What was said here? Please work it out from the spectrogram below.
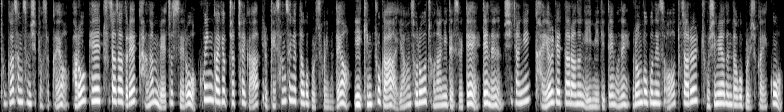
누가 상승시켰을까요? 바로 해외 투자자들의 강한 매수세로 코인 가격 자체가 이렇게 상승했다고 볼 수가 있는데요. 이 김프가 양소로 전환이 됐을 때 때는 시장이 가열됐다라는 의미이기 때문에 그런 부분에서 투자를 조심해야 된다고 볼 수가 있고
